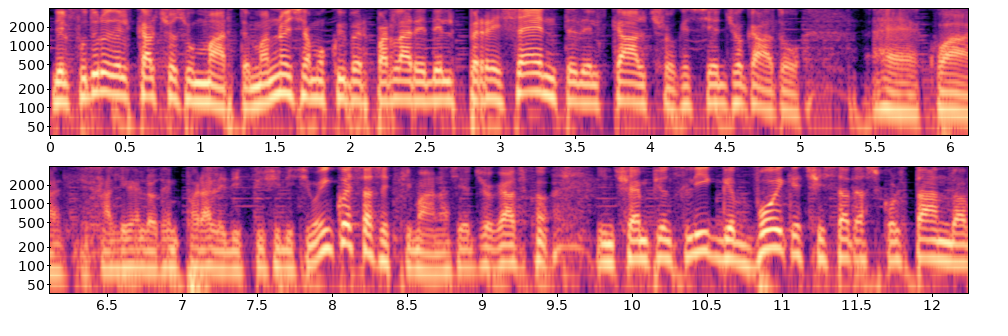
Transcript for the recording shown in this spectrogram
del futuro del calcio su Marte, ma noi siamo qui per parlare del presente del calcio che si è giocato. Eh, qua a livello temporale difficilissimo. In questa settimana si è giocato in Champions League. Voi che ci state ascoltando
